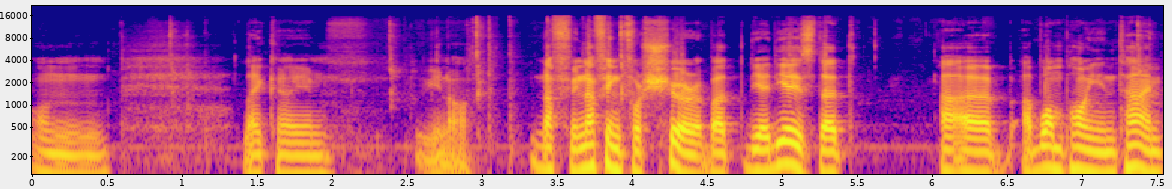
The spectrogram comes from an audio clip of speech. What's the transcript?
on like a you know nothing nothing for sure but the idea is that uh, at one point in time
